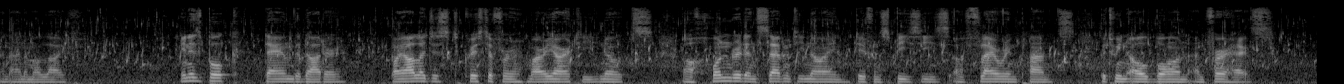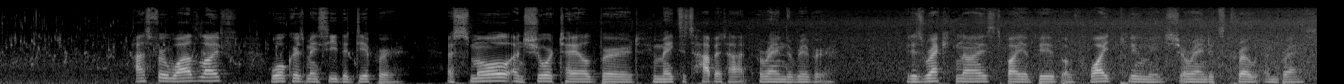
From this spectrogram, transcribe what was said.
and animal life. In his book, Down the Dodder, biologist Christopher Moriarty notes 179 different species of flowering plants between Old Bawn and Firhouse. As for wildlife, walkers may see the dipper, a small and short-tailed bird who makes its habitat around the river. It is recognized by a bib of white plumage around its throat and breast,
